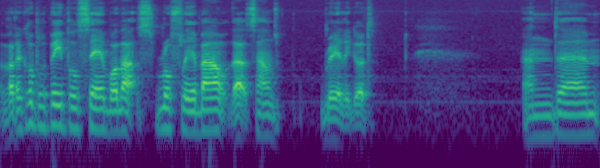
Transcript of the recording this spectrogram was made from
I've had a couple of people say what that's roughly about. That sounds really good. And um,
